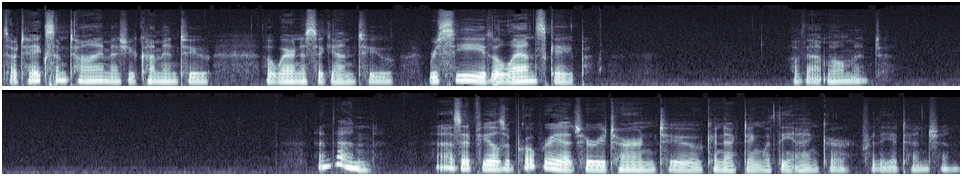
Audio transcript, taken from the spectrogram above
So take some time as you come into awareness again to receive the landscape of that moment. And then, as it feels appropriate, to return to connecting with the anchor for the attention.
